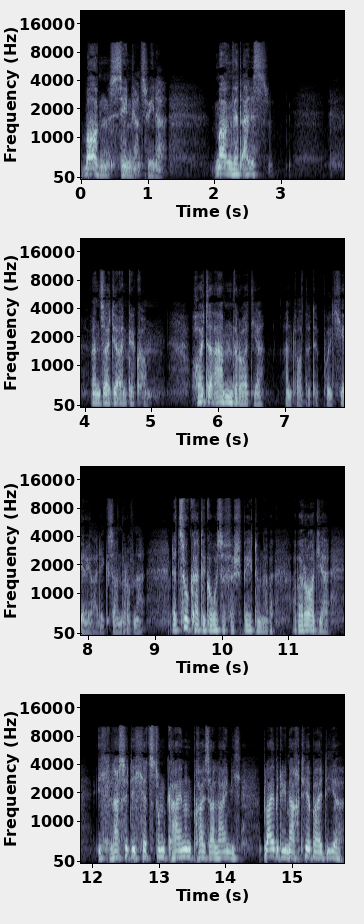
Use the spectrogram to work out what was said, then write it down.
Morgen sehen wir uns wieder. Morgen wird alles. Wann seid ihr angekommen? Heute Abend, Rodja antwortete Pulcheria Alexandrowna. Der Zug hatte große Verspätung, aber, aber Rodja, ich lasse dich jetzt um keinen Preis allein. Ich bleibe die Nacht hier bei dir.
